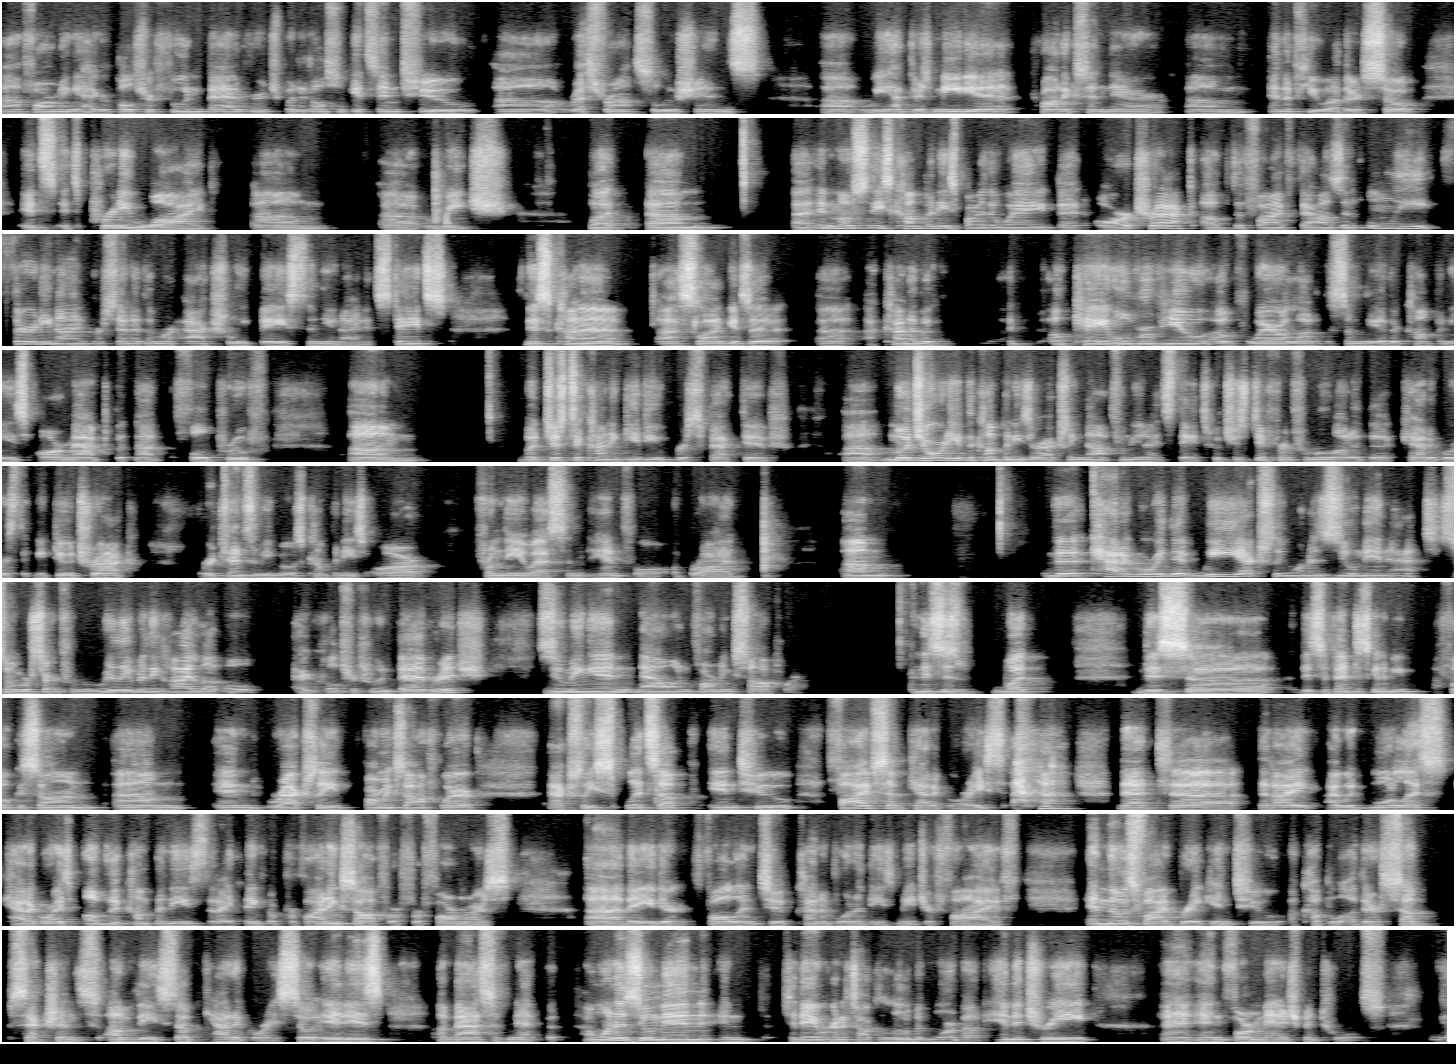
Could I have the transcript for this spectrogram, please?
uh, farming, agriculture, food and beverage, but it also gets into uh, restaurant solutions. Uh, we have, there's media products in there um, and a few others. So it's, it's pretty wide um, uh, reach. But um, uh, most of these companies, by the way, that are tracked of the 5,000, only 39% of them are actually based in the United States this kind of uh, slide gives a, a, kind of a, a, okay overview of where a lot of the, some of the other companies are mapped, but not foolproof. Um, but just to kind of give you perspective, uh, majority of the companies are actually not from the United States, which is different from a lot of the categories that we do track, where it tends to be most companies are from the US and handful abroad. Um, the category that we actually want to zoom in at, so we're starting from a really, really high level, agriculture, food, and beverage, zooming in now on farming software. And this is what this uh, this event is going to be focused on. Um, and we're actually farming software actually splits up into five subcategories that uh, that I I would more or less categorize of the companies that I think are providing software for farmers uh, they either fall into kind of one of these major five, and those five break into a couple other subsections of these subcategories. So it is a massive net. But I want to zoom in, and today we're going to talk a little bit more about imagery and, and farm management tools.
